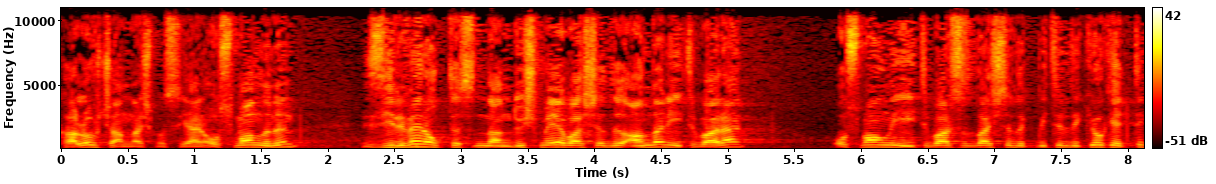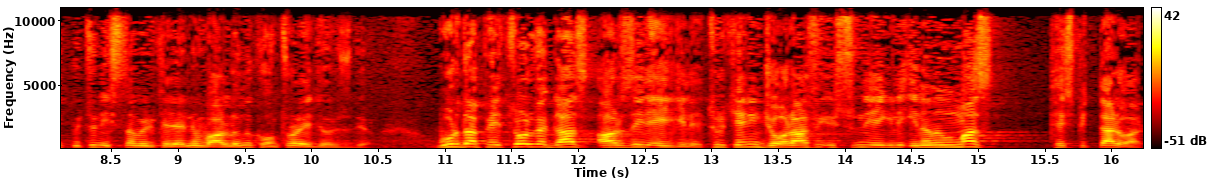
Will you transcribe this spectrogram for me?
Karlofça Anlaşması yani Osmanlı'nın zirve noktasından düşmeye başladığı andan itibaren Osmanlı'yı itibarsızlaştırdık, bitirdik, yok ettik. Bütün İslam ülkelerinin varlığını kontrol ediyoruz diyor. Burada petrol ve gaz arzı ile ilgili, Türkiye'nin coğrafi üstünlüğü ile ilgili inanılmaz tespitler var.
